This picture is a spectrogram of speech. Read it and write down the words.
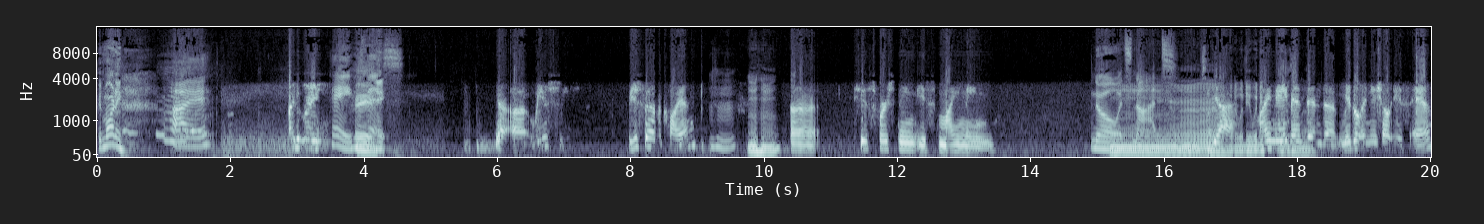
Good morning. Hi. Hi, good morning. Hey, who's Hey. this? Yeah, uh, we used we used to have a client. Mm-hmm. Mm-hmm. Uh, his first name is my name. No, it's not. Sorry. yeah, What, what, what, what, my name, is it and about? then the middle initial is S.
